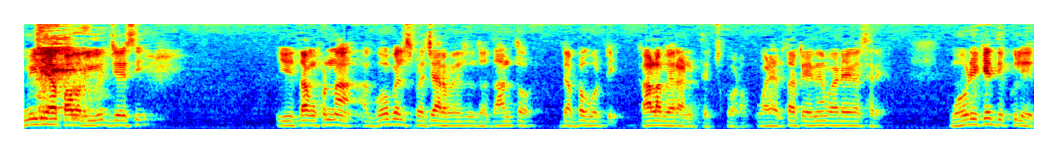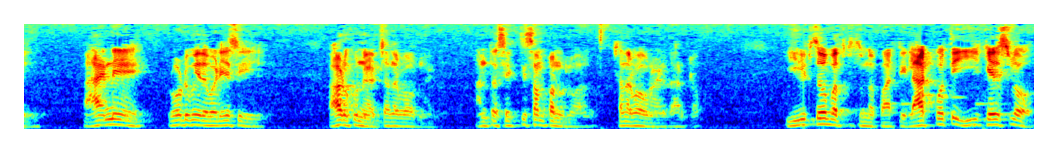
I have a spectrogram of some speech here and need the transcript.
మీడియా పవర్ యూజ్ చేసి ఈ తమకున్న గోబెల్స్ ప్రచారం ఏదో దాంతో దెబ్బ కొట్టి కాళ్ళబేరానికి తెచ్చుకోవడం. వాడు ఎంతటైనా వాడైనా సరే మోడీకే దిక్కు లేదు. ఆయన్నే రోడ్డు మీద పడేసి ఆడుకున్నాడు చంద్రబాబు నాయుడు. అంత శక్తి సంపన్నులు వాళ్ళు చంద్రబాబు నాయుడు దాంట్లో. వీటితో బతుకుతున్న పార్టీ. లేకపోతే ఈ కేసులో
